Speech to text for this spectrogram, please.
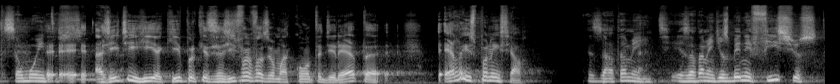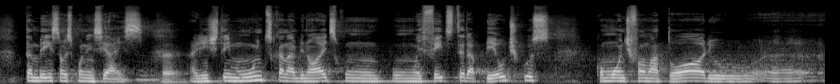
São muitos. É, é, a gente ri aqui porque se a gente for fazer uma conta direta, ela é exponencial. Exatamente, exatamente. E os benefícios também são exponenciais. É. A gente tem muitos canabinoides com, com efeitos terapêuticos, como anti-inflamatório, uh,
